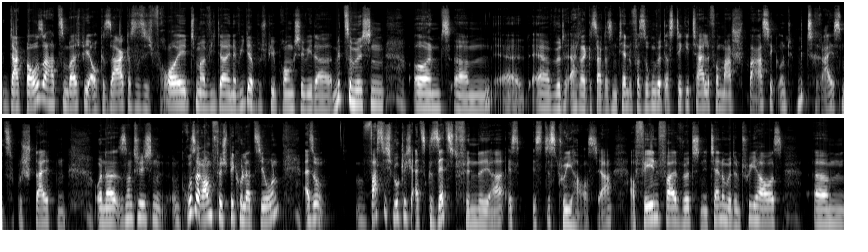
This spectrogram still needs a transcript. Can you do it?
Dark Bowser hat zum Beispiel auch gesagt, dass er sich freut, mal wieder in der Videospielbranche wieder mitzumischen. Und ähm, er, er, wird, er hat halt gesagt, dass Nintendo versuchen wird, das digitale Format spaßig und mitreißend zu gestalten. Und da ist natürlich ein, ein großer Raum für Spekulation. Also was ich wirklich als gesetzt finde, ja, ist, ist das Treehouse, ja. Auf jeden Fall wird Nintendo mit dem Treehouse ähm,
